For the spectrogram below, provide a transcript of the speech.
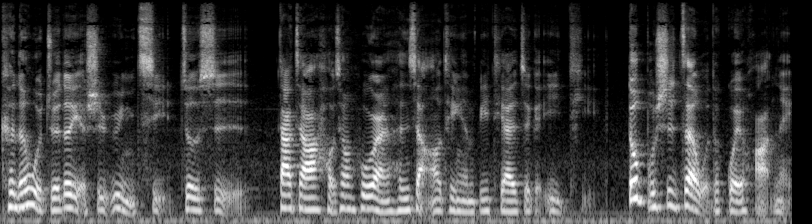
可能我觉得也是运气，就是大家好像忽然很想要听 MBTI 这个议题。都不是在我的规划内，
